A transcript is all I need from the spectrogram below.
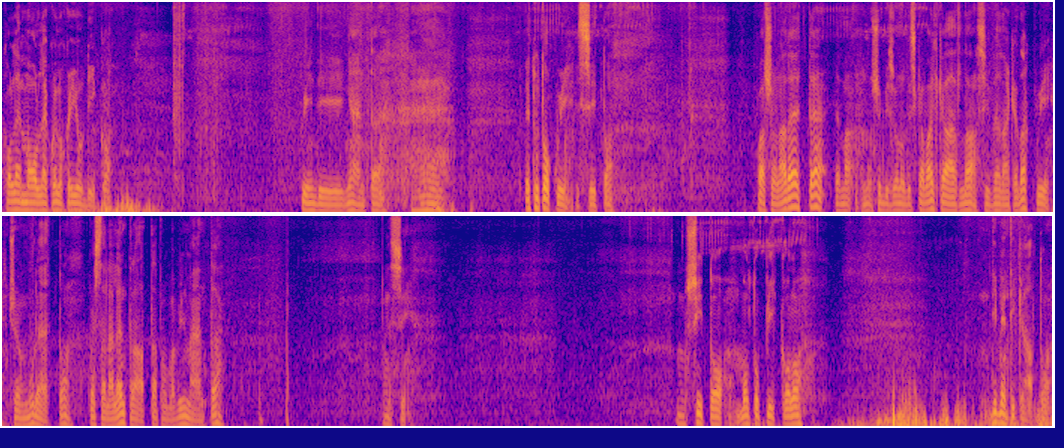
con le molle quello che io dico. Quindi niente, eh, è tutto qui il sito. Qua c'è una rete eh, ma non c'è bisogno di scavalcarla si vede anche da qui c'è un muretto. Questa è l'entrata probabilmente. Eh sì. Un sito molto piccolo dimenticato.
